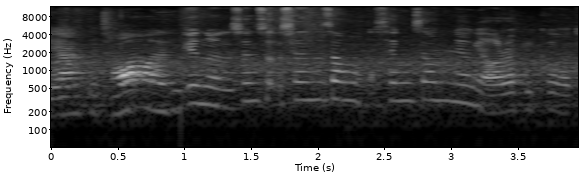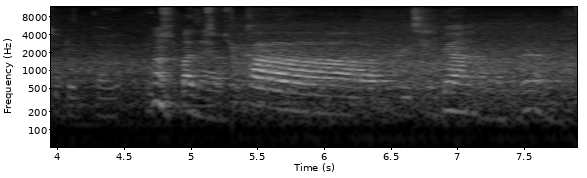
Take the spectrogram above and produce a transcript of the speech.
얘한테 저항하는 여기는 생선, 생선, 생선량이 아라비카가 더 높아요? 응, 맞아요. 아라비카를 재배하는 나라들은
